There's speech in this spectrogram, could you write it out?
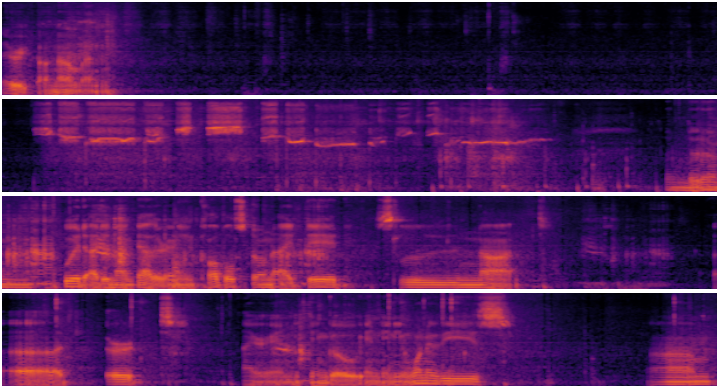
There we go, now I'm running. Wood, I did not gather any. Cobblestone, I did. Not. Uh, dirt, iron You can go in any one of these. Um,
